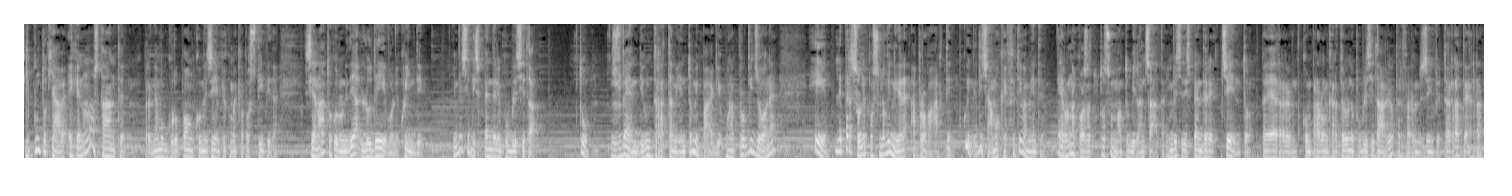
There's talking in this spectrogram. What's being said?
Il punto chiave è che nonostante, prendiamo Groupon come esempio, come capostipite, sia nato con un'idea lodevole, quindi invece di spendere in pubblicità, tu svendi un trattamento, mi paghi una provvigione e le persone possono venire a provarti. Quindi diciamo che effettivamente era una cosa tutto sommato bilanciata. Invece di spendere 100 per comprare un cartellone pubblicitario, per fare un esempio terra a terra,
